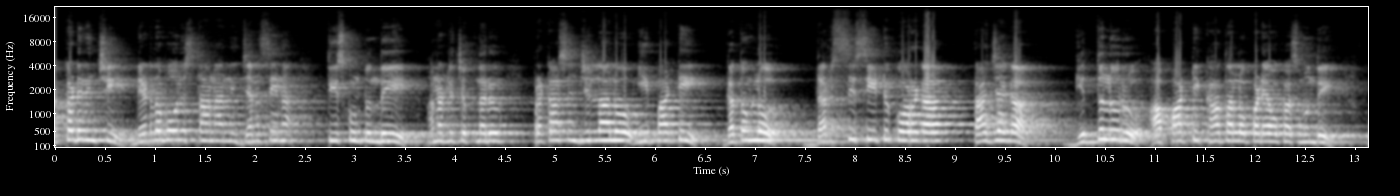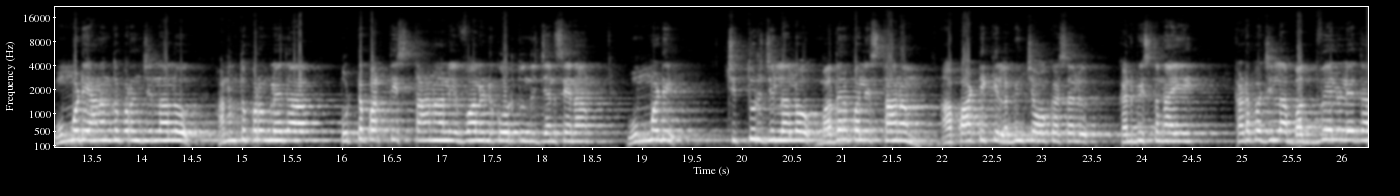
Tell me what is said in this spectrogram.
అక్కడి నుంచి నిడదబోలు స్థానాన్ని జనసేన తీసుకుంటుంది అన్నట్లు చెప్తున్నారు. ప్రకాశం జిల్లాలో ఈ పార్టీ గతంలో దర్శి సీటు కోరగా తాజాగా గిద్దలూరు ఆ పార్టీ ఖాతాలో పడే అవకాశం ఉంది. ఉమ్మడి అనంతపురం జిల్లాలో అనంతపురం లేదా పుట్టపర్తి స్థానాలు ఇవ్వాలని కోరుతుంది జనసేన. ఉమ్మడి చిత్తూరు జిల్లాలో మదనపల్లి స్థానం ఆ పార్టీకి లభించే అవకాశాలు కనిపిస్తున్నాయి. కడప జిల్లా బద్వేలు లేదా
